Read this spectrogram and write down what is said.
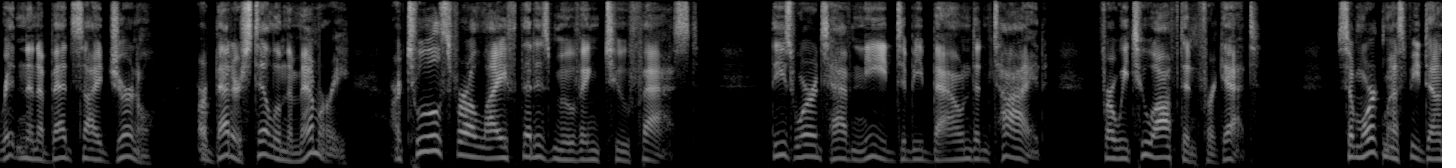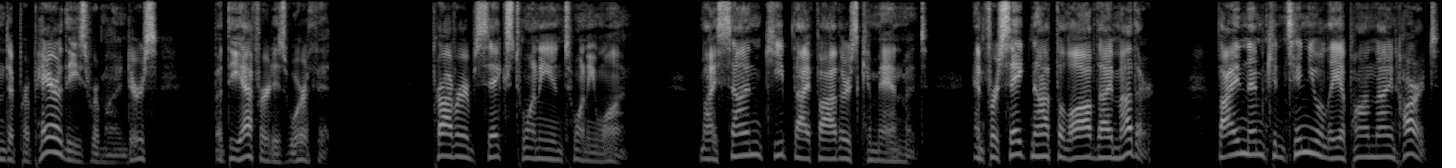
written in a bedside journal, or better still in the memory, are tools for a life that is moving too fast. These words have need to be bound and tied, for we too often forget. Some work must be done to prepare these reminders, but the effort is worth it. Proverbs 6:20 and 21. My son, keep thy father's commandment and forsake not the law of thy mother. Bind them continually upon thine heart,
